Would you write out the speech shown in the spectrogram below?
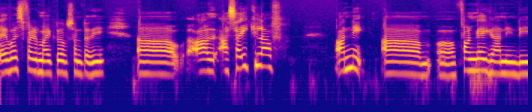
డైవర్సిఫైడ్ మైక్రోబ్స్ ఉంటుంది. ఆ సైకిల్ ఆఫ్ అన్నీ ఫంగై కానివ్వండి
